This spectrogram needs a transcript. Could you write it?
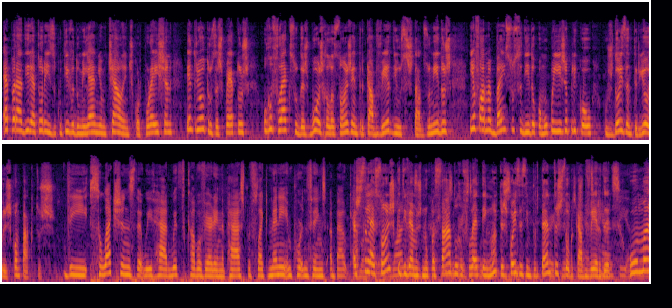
é para a diretora executiva do Millennium Challenge Corporation, entre outros aspectos, o reflexo das boas relações entre Cabo Verde e os Estados Unidos e a forma bem sucedida como o país aplicou os dois anteriores compactos. The selections that we've had with Cabo Verde in the past reflect many important things about Cabo As seleções que tivemos no passado refletem muitas coisas importantes sobre Cabo Verde. Uma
